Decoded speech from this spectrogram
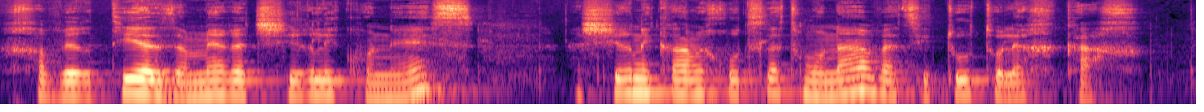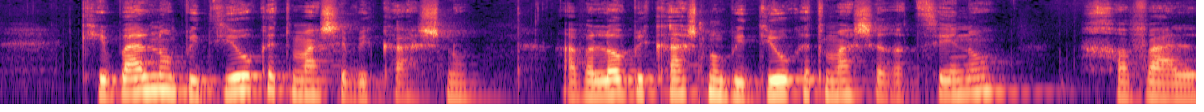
חברתי הזמרת שירלי כונס. השיר נקרא מחוץ לתמונה והציטוט הולך כך: קיבלנו בדיוק את מה שביקשנו, אבל לא ביקשנו בדיוק את מה שרצינו, חבל.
